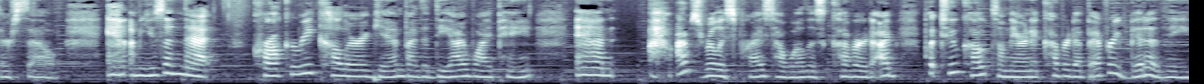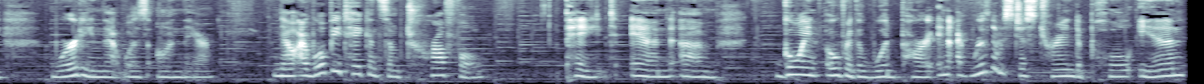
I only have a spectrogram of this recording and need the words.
themselves. And I'm using that crockery color again by the DIY paint. And I was really surprised how well this covered. I put two coats on there and it covered up every bit of the wording that was on there. Now I will be taking some truffle paint and um, going over the wood part and I really was just trying to pull in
